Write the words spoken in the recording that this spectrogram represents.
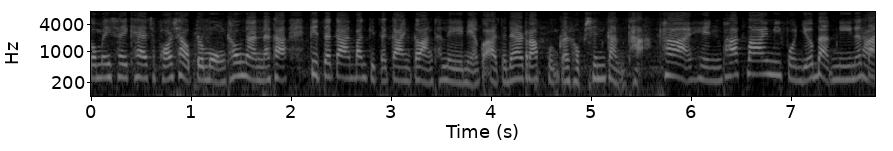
ก็ไม่ใช่แค่เฉพาะชาวประมงเท่านั้นนะคะ กิจการบางกิจการกลางทะเลเนี่ยก็อาจจะได้รับผลกระทบเช่นกันค่ะ ค่ะ เห็นภาคใต้มีฝนเยอะแบบนี้นะค่ะแต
